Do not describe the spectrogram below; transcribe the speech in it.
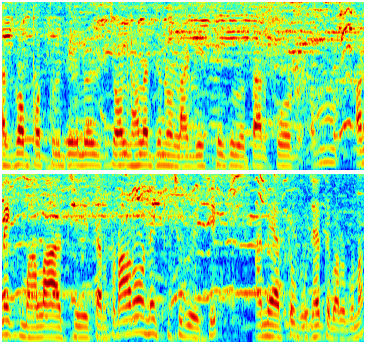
আসবাবপত্র যেগুলো জল ঢালার জন্য লাগে সেগুলো, তারপর অনেক মালা আছে, তারপর আরও অনেক কিছু রয়েছে। আমি এত বোঝাতে পারব না,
